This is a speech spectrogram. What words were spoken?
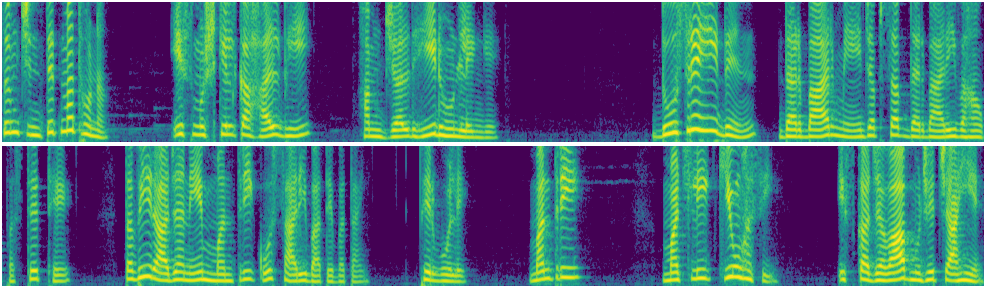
तुम चिंतित मत होना। इस मुश्किल का हल भी हम जल्द ही ढूंढ लेंगे। दूसरे ही दिन दरबार में जब सब दरबारी वहाँ उपस्थित थे तभी राजा ने मंत्री को सारी बातें बताई। फिर बोले, मंत्री, मछली क्यों हँसी? इसका जवाब मुझे चाहिए।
